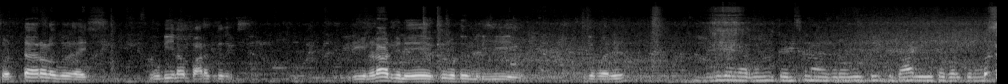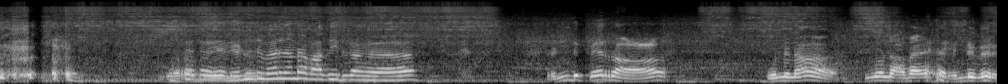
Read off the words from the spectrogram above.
சொட்ட வர அளவு காய்ஸ் முடியெல்லாம் பறக்குது. இது என்னடா அர்ஜுனு எப்படி கொட்டுது முடி? இங்கே பாரு. ரெண்டு பேர் தான்டா பார்த்துக்கிட்டு இருக்காங்க. ரெண்டு பேர்ரா? ஒண்ணுனா இன்னொன்னு அவன் ரெண்டு பேர்.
